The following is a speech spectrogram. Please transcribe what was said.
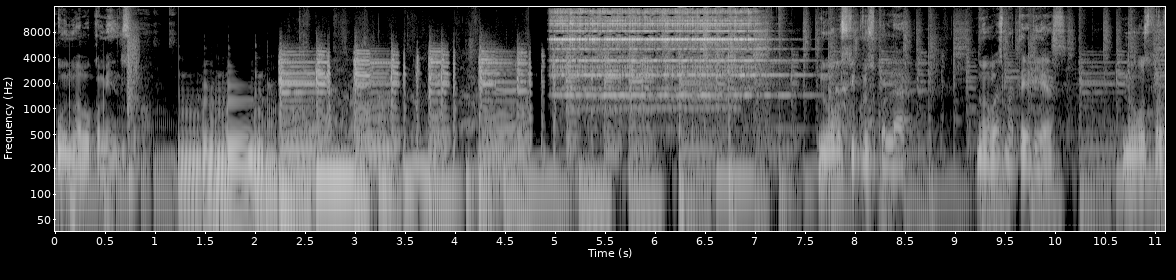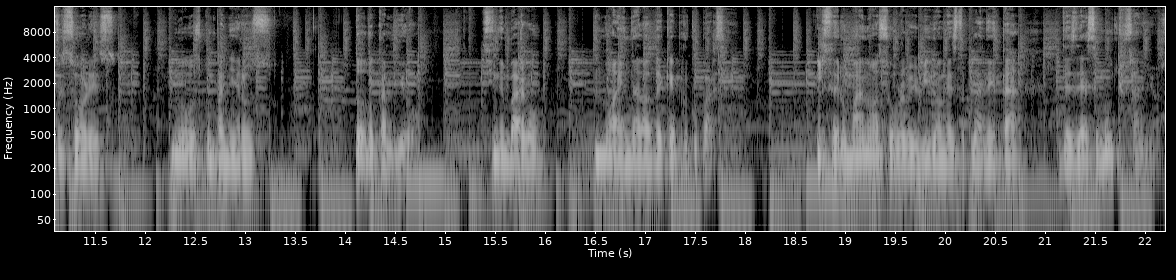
un nuevo comienzo. Nuevo ciclo escolar, nuevas materias, nuevos profesores, nuevos compañeros, todo cambió. Sin embargo, no hay nada de qué preocuparse. El ser humano ha sobrevivido en este planeta desde hace muchos años.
